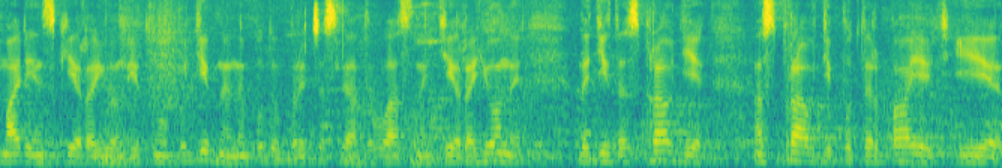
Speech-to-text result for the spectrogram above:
Мар'їнський район і тому подібне, не буду перечисляти власне ті райони, де діти справді насправді потерпають і е,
